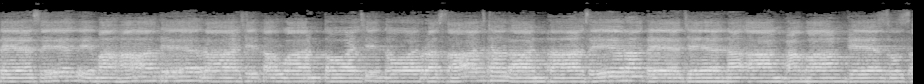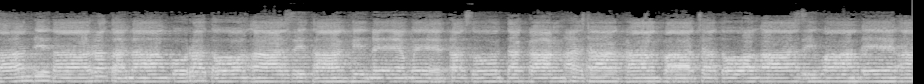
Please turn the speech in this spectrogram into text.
เตสิติมหาเทราชิตวันโตชิโนรสาชลันตาสิระเตเจนะอังคมังเกสุสันติตารตนังปุระโตอาสิทาคิเนเมตตาสุต กังอาชาคังปัจจโตอาสิวาเมอั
